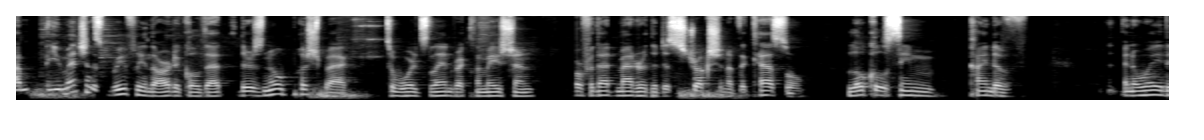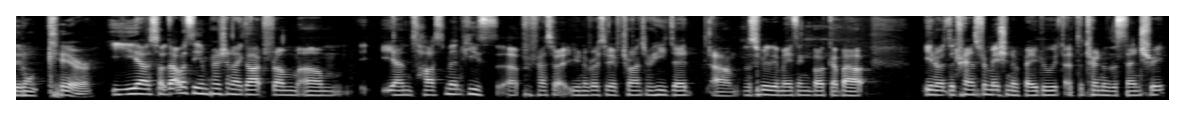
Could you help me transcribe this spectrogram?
um, you mentioned this briefly in the article that there's no pushback towards land reclamation, or for that matter, the destruction of the castle. Locals seem kind of, in a way, they don't care. Yeah, so that was the impression I got from um, Jens Hanssen. He's a professor at University of Toronto. He did um, this really amazing book about, you know, the transformation of Beirut at the turn of the century,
